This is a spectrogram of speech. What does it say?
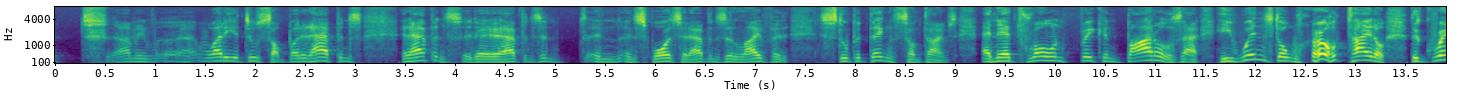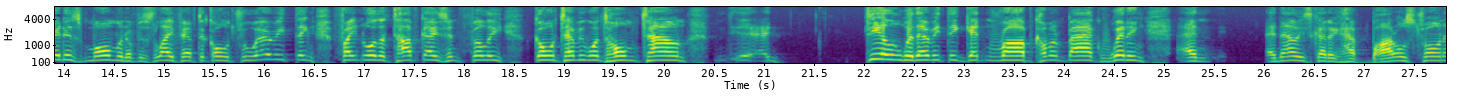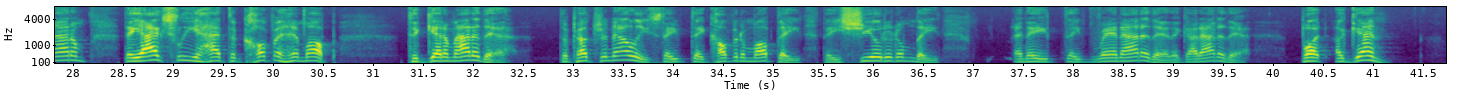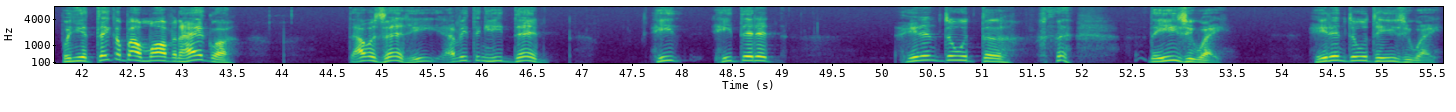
I mean, uh, why do you do something? But it happens. It happens. It, it happens in, in in sports. It happens in life. And stupid things sometimes. And they're throwing freaking bottles at. He wins the world title, the greatest moment of his life after going through everything, fighting all the top guys in Philly, going to everyone's hometown. Eh, dealing with everything, getting robbed, coming back, winning, and and now he's got to have bottles thrown at him. They actually had to cover him up to get him out of there. The Petronellis, they they covered them up. They they shielded them. They and they they ran out of there. They got out of there. But again, when you think about Marvin Hagler, that was it. He everything he did, he he did it. He didn't do it the the easy way. He didn't do it the easy way.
